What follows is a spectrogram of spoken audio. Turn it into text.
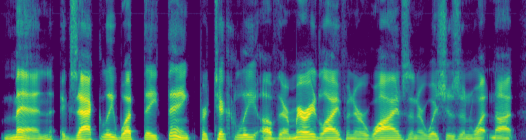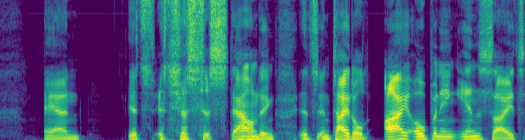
men exactly what they think, particularly of their married life and their wives and their wishes and whatnot. And it's it's just astounding. It's entitled Eye-Opening Insights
